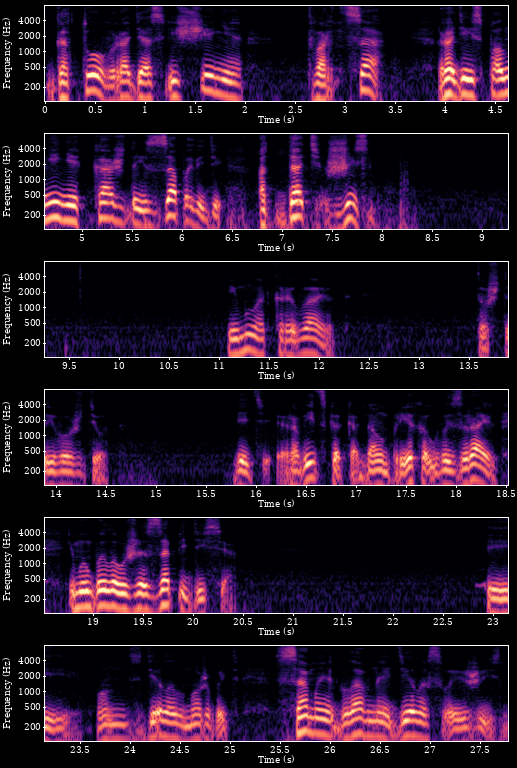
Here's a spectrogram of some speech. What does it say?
готов ради освящения Творца, ради исполнения каждой из заповедей отдать жизнь. Ему открывают то, что его ждет. Ведь Равицка, когда он приехал в Израиль, ему было уже за 50. И он сделал, может быть, самое главное дело своей жизни.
